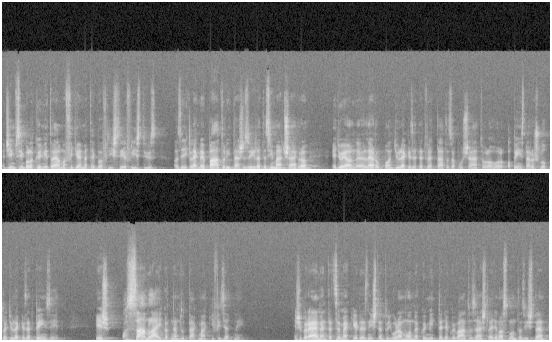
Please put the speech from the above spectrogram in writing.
Jim Simbal a könyvét ajánlom a figyelmetekbe, a Free Steel, Free Tűz, az egyik legnagyobb bátorítás az élet az imádságra. Egy olyan lerobbant gyülekezetet vett át az apósától, ahol a pénztáros lopta a gyülekezet pénzét. És a számláikat nem tudták már kifizetni. És akkor elment egyszer megkérdezni Istent, hogy Uram, mondd meg, hogy mit tegyek, hogy változás legyen. Azt mondta az Isten,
